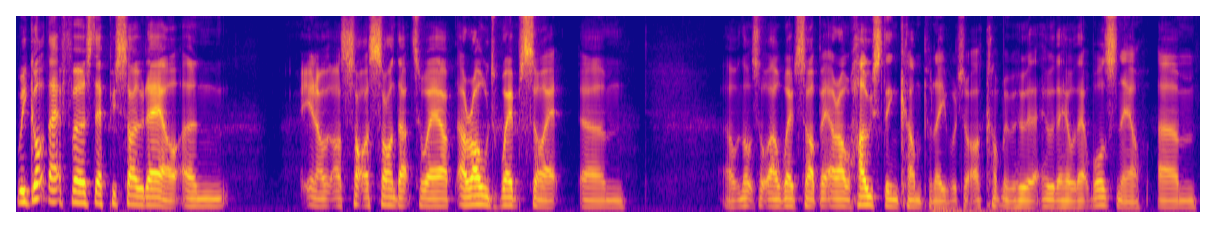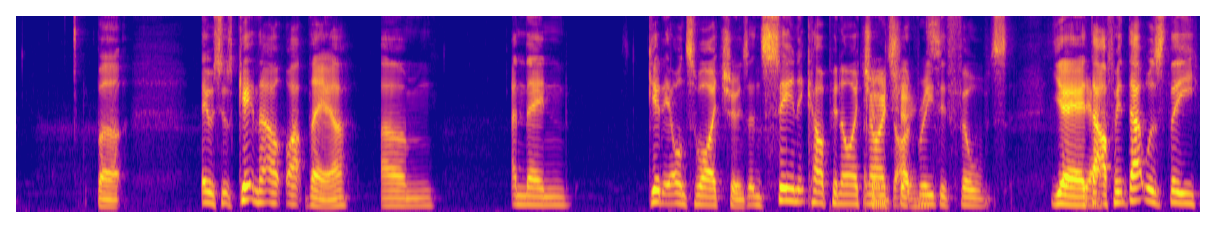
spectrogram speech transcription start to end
we got that first episode out, and you know, I sort of signed up to our our old website. Um, oh, not sort of our website, but our old hosting company, which I can't remember who that, who the hell that was now. Um, but it was just getting that up, up there, um, and then get it onto iTunes and seeing it come up in iTunes. I iTunes. really did feel, yeah, Yeah. That, I think that was the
